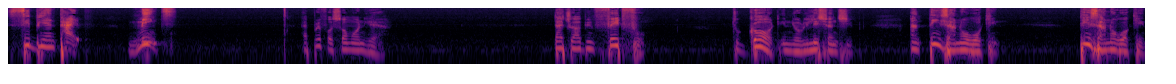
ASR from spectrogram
CBN type. Mint. I pray for someone here that you have been faithful to God in your relationship and things are not working. Things are not working.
